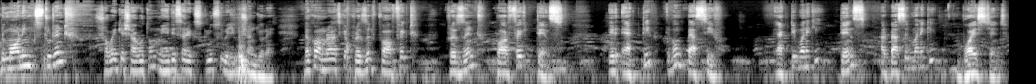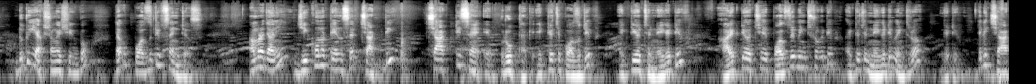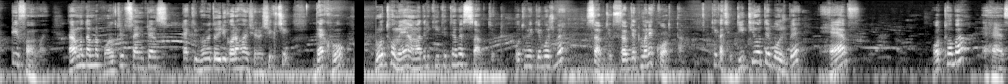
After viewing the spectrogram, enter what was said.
Good morning student সবাইকে স্বাগতম মেহেদি sir exclusive education জোনে। দেখো, আমরা আজকে present perfect present perfect tense এর অ্যাক্টিভ এবং প্যাসিভ অ্যাক্টিভ মানে কি? টেন্স আর প্যাসিভ মানে কি? ভয়েস চেঞ্জ দুটোই একসঙ্গে শিখব। দেখো পজিটিভ সেন্টেন্স আমরা জানি যে কোনো টেন্সের চারটি চারটি রূপ থাকে। একটি হচ্ছে পজিটিভ একটি হচ্ছে নেগেটিভ আরেকটি হচ্ছে পজিটিভ ইন্টারোগেটিভ একটি হচ্ছে নেগেটিভ ইন্টারোগেটিভ তাহলে চারটি ফর্ম হয়। তার মধ্যে আমরা পজিটিভ সেন্টেন্সটা কীভাবে তৈরি করা হয় সেটা শিখছি। দেখো, প্রথমে আমাদের কী দিতে হবে? সাবজেক্ট প্রথমে কে বসবে? সাবজেক্ট সাবজেক্ট মানে কর্তা। ঠিক আছে? দ্বিতীয়তে বসবে হ্যাভ অথবা হ্যাজ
